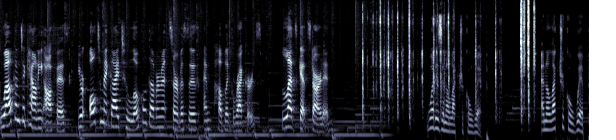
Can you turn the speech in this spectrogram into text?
Welcome to County Office, your ultimate guide to local government services and public records. Let's get started. What is an electrical whip? An electrical whip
